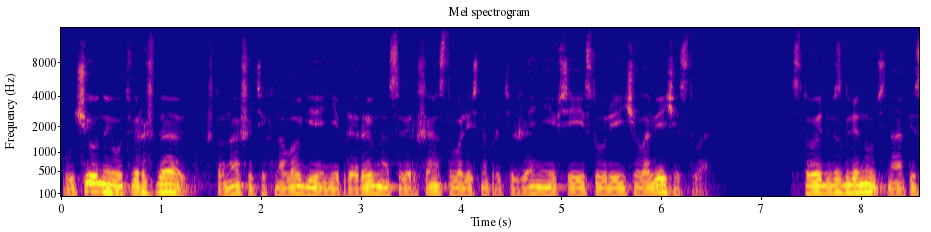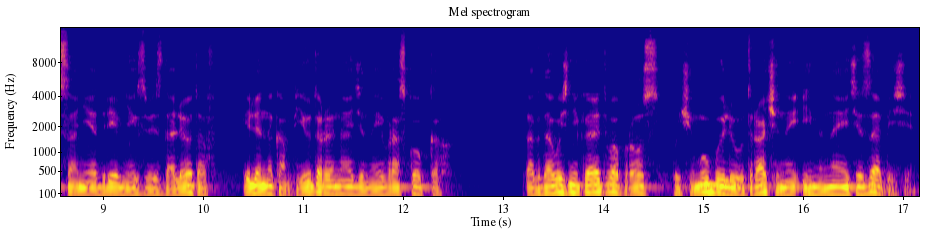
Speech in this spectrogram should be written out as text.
Ученые утверждают, что наши технологии непрерывно совершенствовались на протяжении всей истории человечества. Стоит взглянуть на описание древних звездолетов или на компьютеры, найденные в раскопках. Тогда возникает вопрос, почему были утрачены именно эти записи.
